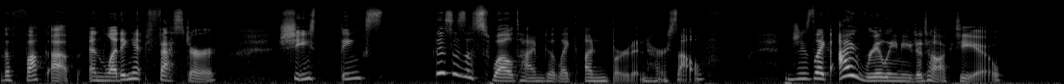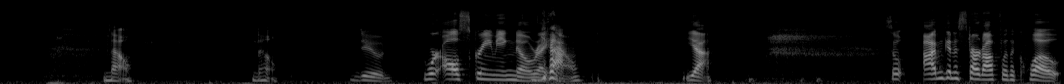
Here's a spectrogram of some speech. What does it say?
the fuck up and letting it fester, she thinks this is a swell time to like unburden herself. And she's like, I really need to talk to you. No. No. Dude, we're all screaming no right Yeah. now. Yeah. So I'm going to start off with a quote.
